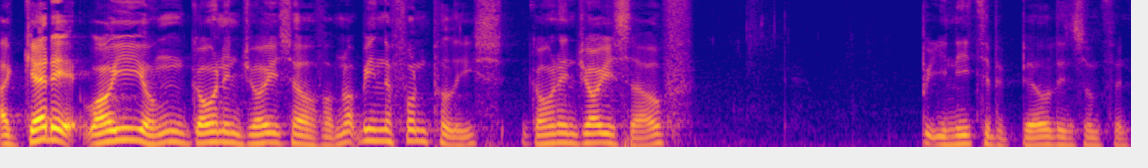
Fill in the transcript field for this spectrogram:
I get it. While you're young, go and enjoy yourself. I'm not being the fun police. Go and enjoy yourself. But you need to be building something.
